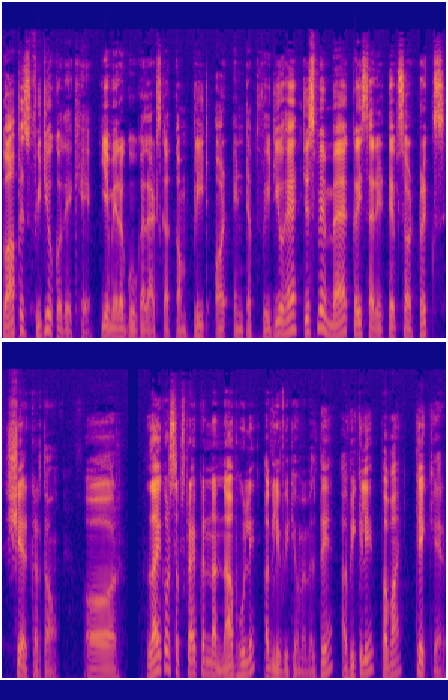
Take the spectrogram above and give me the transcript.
तो आप इस वीडियो को देखें ये मेरा गूगल एड्स का कंप्लीट और इनडेप्थ वीडियो है, जिसमें मैं कई सारे टिप्स और ट्रिक्स शेयर करता हूँ। और लाइक और सब्सक्राइब करना ना भूलें। अगली वीडियो में मिलते हैं। अभी के लिए बाय टेक केयर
